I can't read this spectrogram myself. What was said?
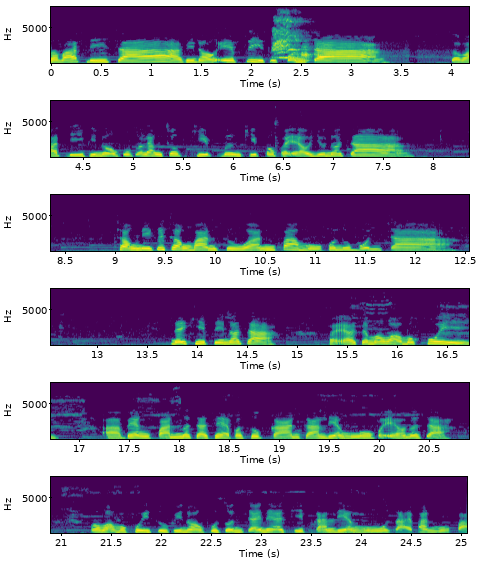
สวัสดีจ้า พี่น้องเอฟซีทุกคนจ้า สวัสดีพี่น้องผู้กำลังชมคลิปเบิ่งคลิปของป้าแอลอยู่เนาะจ้า ช่องนี้คือช่องบ้านสวนป้าหมูคนอุบลจ้า ในคลิปนี้เนาะจ้าป้าแอลจะมาว่ามาคุยอ่าแบ่งปันเนาะจ้าแชร์ประสบการณ์การเลี้ยงหมูของป้าแอลเนาะจ้ามาว่ามาคุยสู่พี่น้องผู้สนใจในอาชีพการเลี้ยงหมูสายพันธุ์หมูป่า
